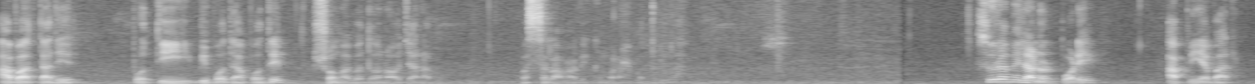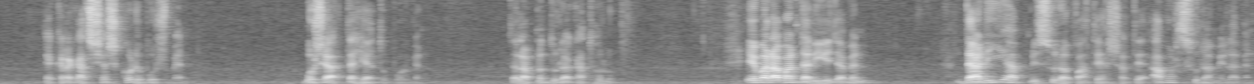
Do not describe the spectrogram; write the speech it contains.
আবার তাদের প্রতি বিপদে আপদে সমবেদনাও জানাব। আসসালামু আলাইকুম রহমতুল্লাহ। সুরা মিলানোর পরে আপনি আবার এক রাকাত শেষ করে বসবেন। বসে আত্মাহিয়াত পড়বেন। তাহলে আপনার দুরাকাত হলো। এবার আবার দাঁড়িয়ে যাবেন। দাঁড়িয়ে আপনি সুরা ফাতেহার সাথে আবার সুরা মেলাবেন।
